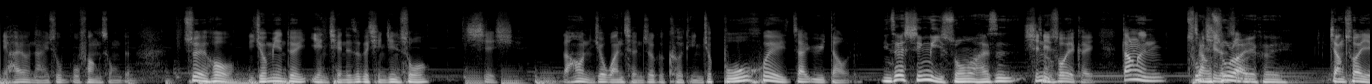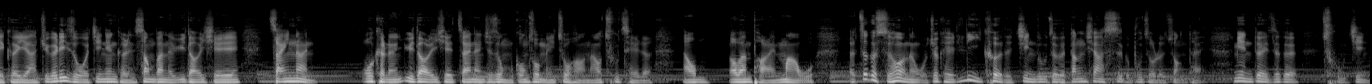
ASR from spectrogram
你还有哪一处不放松的？最后，你就面对眼前的这个情境说谢谢，然后你就完成这个课题，你就不会再遇到了。你在心里说吗？还是心里说也可以？当然，讲出来也可以。讲出来也可以啊。举个例子，我今天可能上班了，遇到一些灾难，我可能遇到了一些灾难，就是我们工作没做好，然后出错了，然后老板跑来骂我。那，这个时候呢，我就可以立刻的进入这个当下四个步骤的状态，面对这个处境，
